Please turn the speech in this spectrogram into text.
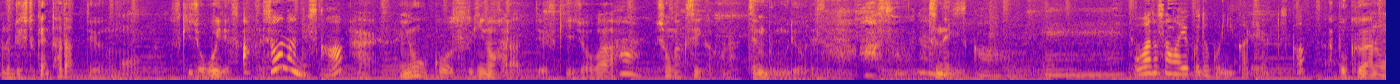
あのリフト券タダっていうのもスキー場多いですね。あそうなんですか？はい、妙高杉野原っていうスキー場ははい。小学生以下かな。全部無料ですね。あそうなんですか。大和田さんはよくどこに行かれるんですか？あ僕はあのホ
